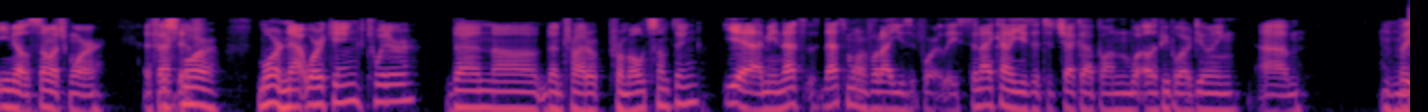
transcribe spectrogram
email is so much more effective. It's more more networking Twitter than uh, than try to promote something. Yeah, I mean that's that's more of what I use it for at least, and I kind of use it to check up on what other people are doing. Um, mm-hmm. But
